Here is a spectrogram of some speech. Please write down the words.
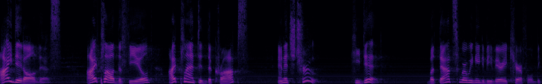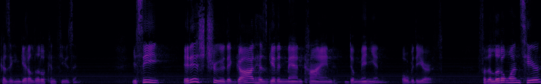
I did all this. I plowed the field, I planted the crops, and it's true. He did. But that's where we need to be very careful because it can get a little confusing. You see, it is true that God has given mankind dominion over the earth. For the little ones here,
